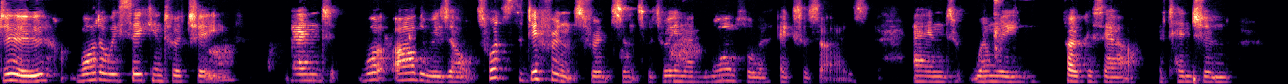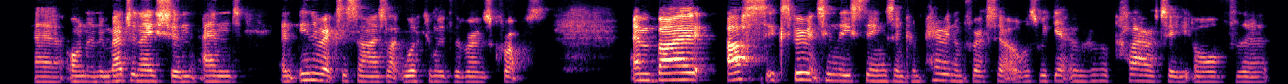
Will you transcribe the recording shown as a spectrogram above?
do, what are we seeking to achieve, and what are the results? What's the difference, for instance, between a mindful exercise and when we focus our attention uh, on an imagination and an inner exercise like working with the Rose Cross. And by us experiencing these things and comparing them for ourselves, we get a real clarity of the,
